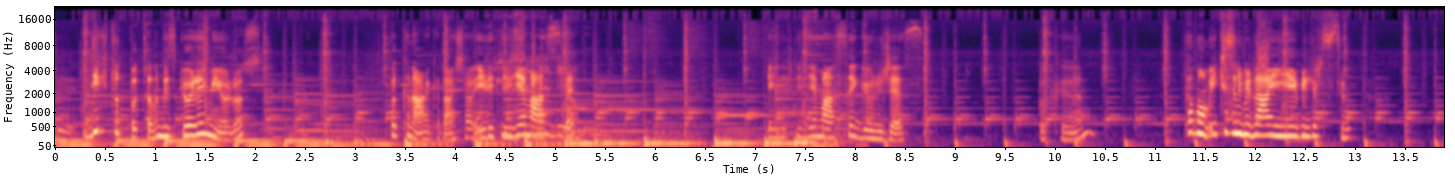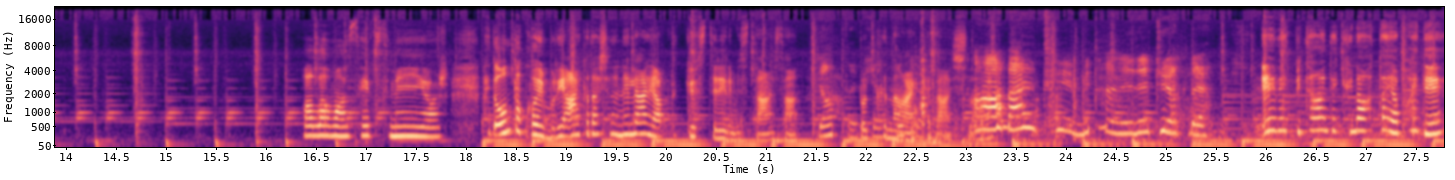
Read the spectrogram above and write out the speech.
büyük. Dik tut bakalım. Biz göremiyoruz. Bakın arkadaşlar. Elif Nil yemezse. Elif Nil yemezse göreceğiz. Bakın. Tamam ikisini birden yiyebilirsin. Allah'ım hepsini yiyor. Hadi onu da koy buraya. Arkadaşlara neler yaptık gösterelim istersen. Yaptık. Bakın yaptık. arkadaşlar. Aa ben tüy- bir tane de tüyakla yapmak Evet bir tane de külahta yap hadi.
